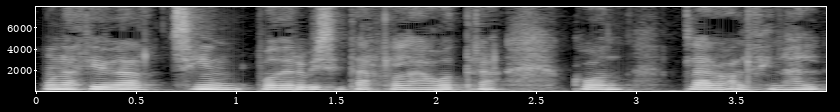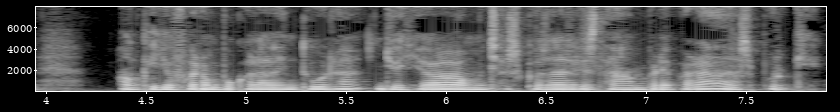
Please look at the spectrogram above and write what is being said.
una ciudad sin poder visitar la otra, con, claro, al final, aunque yo fuera un poco a la aventura, yo llevaba muchas cosas que estaban preparadas, porque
